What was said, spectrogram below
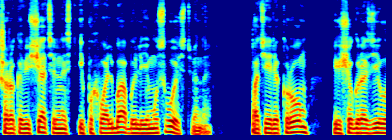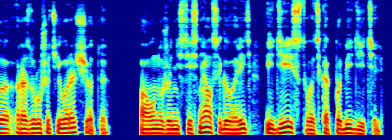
Широковещательность и похвальба были ему свойственны. Потеря Кром еще грозила разрушить его расчеты – а он уже не стеснялся говорить и действовать как победитель.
